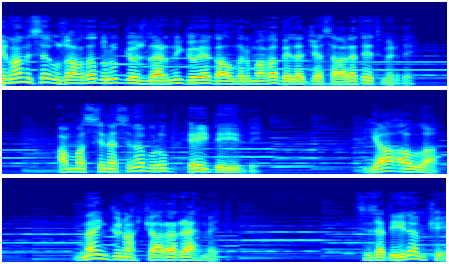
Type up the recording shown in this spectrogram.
yığan isə uzaqda durub gözlərini göyə qaldırmağa belə cəsarət etmirdi. Amma sinəsinə vurub hey deyirdi. Ya Allah, mən günahkara rəhm et. Sizə deyirəm ki,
